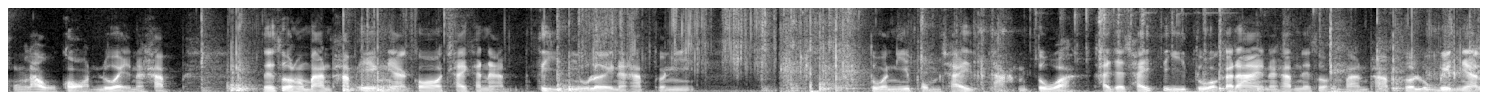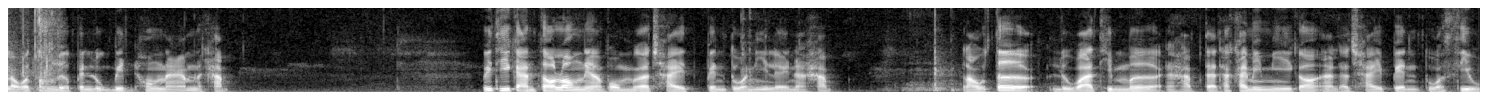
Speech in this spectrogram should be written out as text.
ของเราก่อนด้วยนะครับ ในส่วนของบานพับเองเนี่ยก็ใช้ขนาด 4 นิ้วเลยนะครับ ตัวนี้ ตัวนี้ผมใช้ 3 ตัวใครจะใช้ 4 ตัวก็ได้นะครับ ในส่วนของบานพับ ส่วนลูกบิดเนี่ยเราก็ต้องเลือกเป็นลูกบิดห้องน้ำนะครับ วิธีการเซาะร่องเนี่ยผมก็ใช้เป็นตัวนี้เลยนะครับ เราเตอร์หรือว่าทิมเมอร์นะครับ แต่ถ้าใครไม่มีก็อาจจะใช้เป็นตัวสิว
